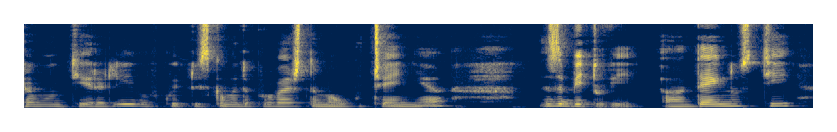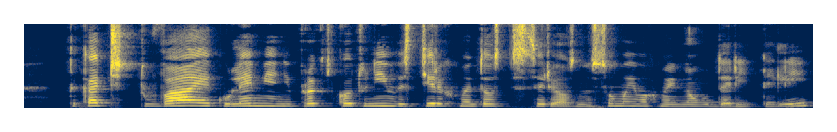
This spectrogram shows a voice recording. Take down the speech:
ремонтирали, в които искаме да провеждаме обучения за битови а, дейности. Така че това е големия ни проект, в който ние инвестирахме доста сериозна сума. Имахме и много дарители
